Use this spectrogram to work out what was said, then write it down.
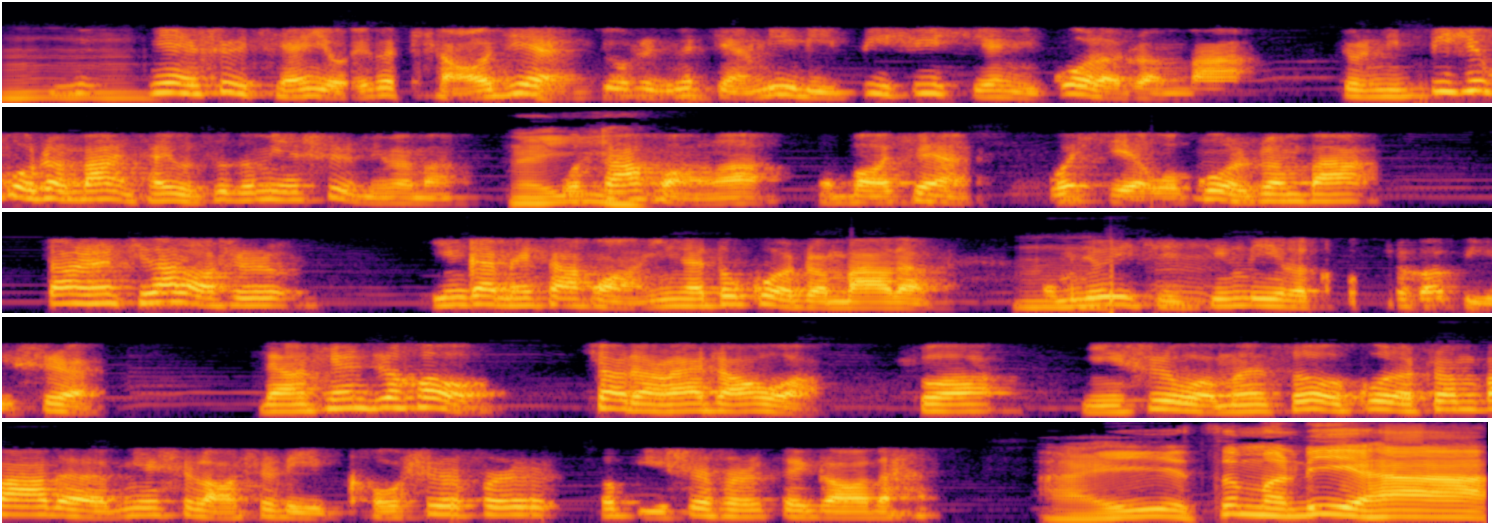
嗯。面试前有一个条件，就是你的简历里必须写你过了专八，就是你必须过专八，你才有资格面试，明白吗？我撒谎了，很抱歉，我写我过了专八。当然，其他老师应该没撒谎，应该都过了专八的。我们就一起经历了口试和笔试。两天之后，校长来找我说，你是我们所有过了专八的面试老师里口试分和笔试分最高的。哎呀，这么厉害！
